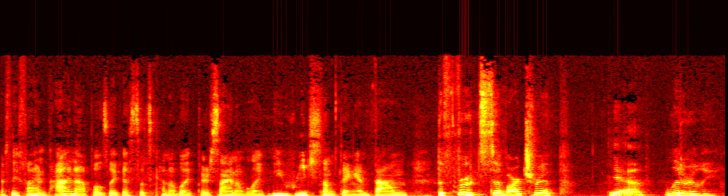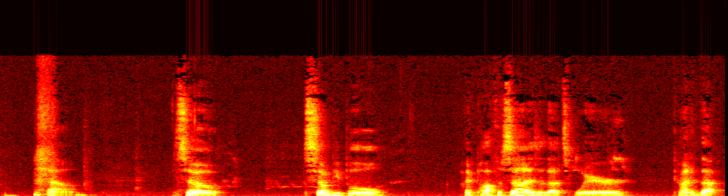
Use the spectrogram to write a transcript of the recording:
If they find pineapples, I guess that's kind of like their sign of like we reached something and found the fruits of our trip. yeah Literally. Um, so, some people hypothesize that that's where kind of that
